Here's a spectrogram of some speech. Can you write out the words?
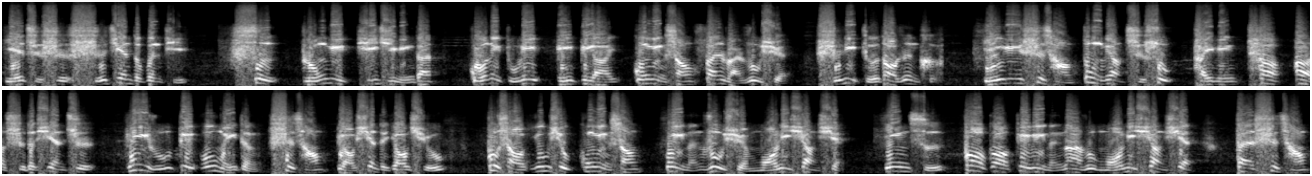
也只是时间的问题。四、荣誉提及名单，国内独立 ABI 供应商翻软入选，实力得到认可。由于市场动量指数排名 Top 二十的限制，例如对欧美等市场表现的要求，不少优秀供应商未能入选魔力象限。因此，报告对未能纳入魔力象限但市场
